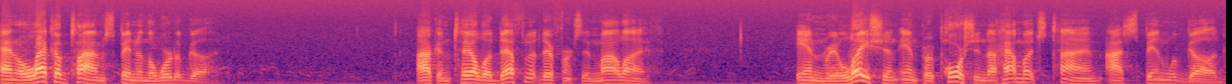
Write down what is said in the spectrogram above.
and a lack of time spent in the Word of God. I can tell a definite difference in my life in relation, in proportion to how much time I spend with God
